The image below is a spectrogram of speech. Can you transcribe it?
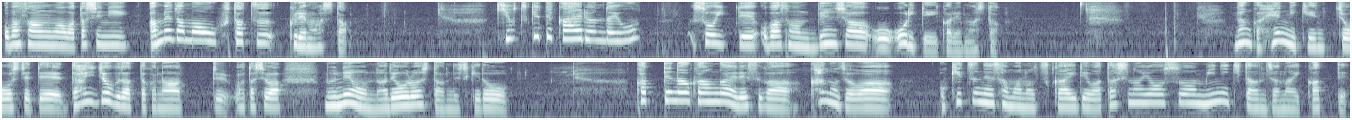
おばさんは私に飴玉を2つくれました。気をつけて帰るんだよそう言っておばさん電車を降りていかれました。なんか変に緊張してて大丈夫だったかなって私は胸をなで下ろしたんですけど勝手な考えですが彼女はお狐様の使いで私の様子を見に来たんじゃないかって。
